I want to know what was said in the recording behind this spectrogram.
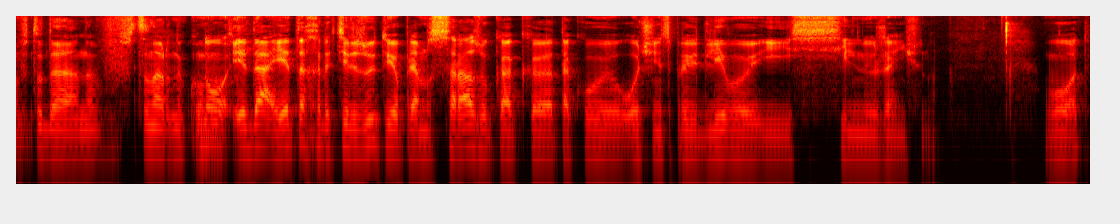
в туда, в сценарную Ну, комнату. и да, и это характеризует ее прям сразу как э, такую очень справедливую и сильную женщину. Вот.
